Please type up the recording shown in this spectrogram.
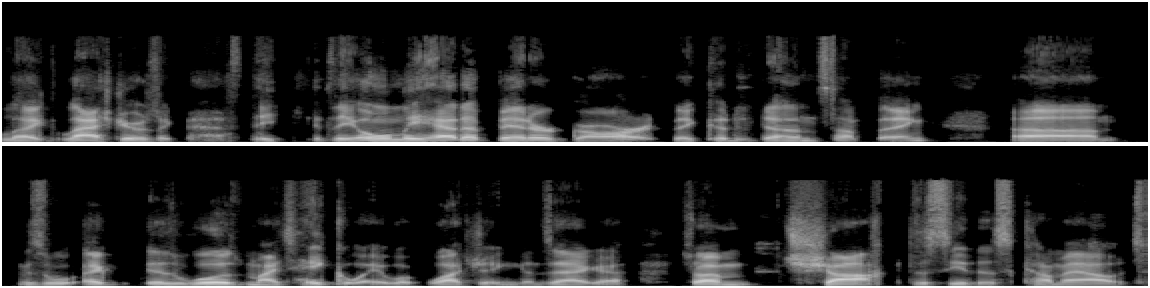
like last year, I was like, if they if they only had a better guard, they could have done something. Um, is like is was my takeaway watching Gonzaga. So I'm shocked to see this come out.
